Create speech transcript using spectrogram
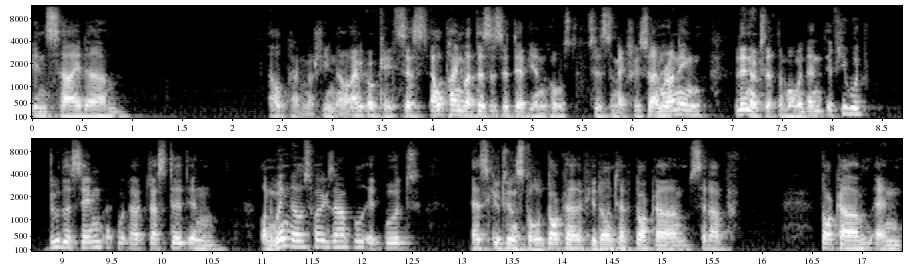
inside um, Alpine machine now. I, okay, it says Alpine, but this is a Debian host system actually. So I'm running Linux at the moment. And if you would do the same what I just did in on Windows, for example, it would ask you to install Docker. If you don't have Docker, set up Docker, and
